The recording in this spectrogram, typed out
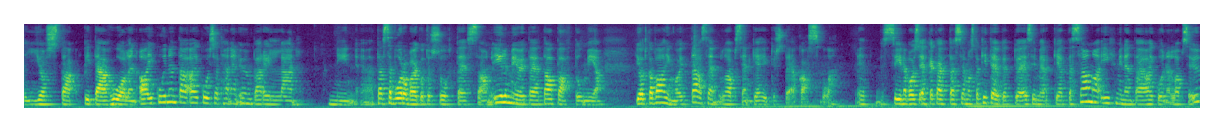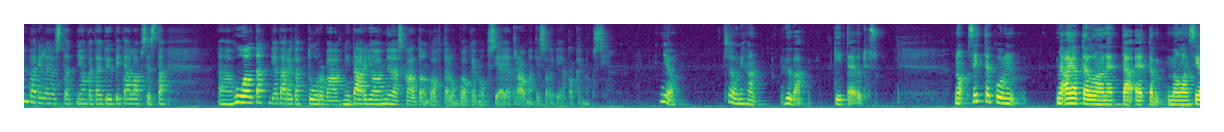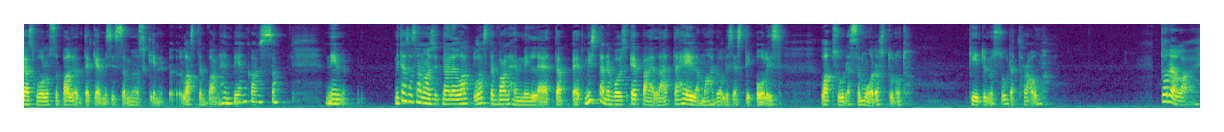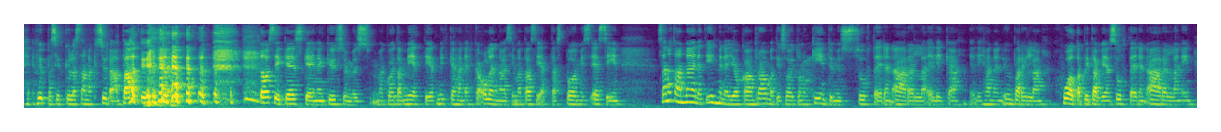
josta pitää huolen aikuinen tai aikuiset hänen ympärillään, niin tässä vuorovaikutussuhteessa on ilmiöitä ja tapahtumia, jotka vahingoittaa sen lapsen kehitystä ja kasvua. Et siinä voisi ehkä käyttää semmoista kiteytettyä esimerkkiä, että sama ihminen tai aikuinen lapsen ympärillä, josta, jonka täytyy pitää lapsesta huolta ja tarjota turvaa, niin tarjoaa myös kaltoinkohtelun kokemuksia ja traumatisoivia kokemuksia. Joo, se on ihan hyvä kiteytys. No sitten kun me ajatellaan, että, että me ollaan sijaishuollossa paljon tekemisissä myöskin lasten vanhempien kanssa, niin mitä sä sanoisit näille lasten vanhemmille, että, että mistä ne vois epäillä, että heillä mahdollisesti olisi lapsuudessa muodostunut kiintymyssuhdetrauma? Todella hyppäsit kyllä sanakin syvään päätyyn. Tosi keskeinen kysymys. Mä koitan miettiä, että mitkähän ehkä olennaisimmat asiat tästä poimis esiin. Sanotaan näin, että ihminen, joka on traumatisoitunut kiintymyssuhteiden äärellä, eli, eli hänen ympärillään huolta pitävien suhteiden äärellä, niin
